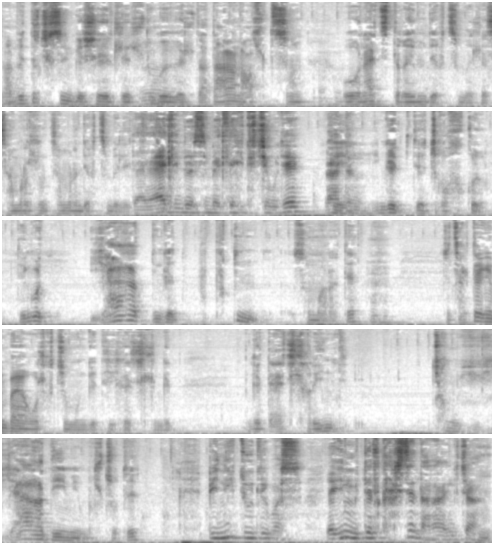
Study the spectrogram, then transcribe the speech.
За бид нар ч гэсэн ингэ шеэрлээл түгээгээл дараа нь олдсон өө найзтайгаа юмд явцсан байлаа самрал самранд явцсан байлээ. За айланд байсан байлаа гэдэг ч юм уу те. Гадар ингээд яж байгаа байхгүй юу. Тэнгүүд яагаад ингээд бүтэн сумаараа те. Чи цагдаагийн байгууллага ч юм ингээд хийх ажил ингээд ингээд ажиллахаар энд чом яагаад ийм юм болчихоо те. Би нэг зүйлийг бас яг энэ мэдээлэл гарсны дараа ингэж байгаа.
